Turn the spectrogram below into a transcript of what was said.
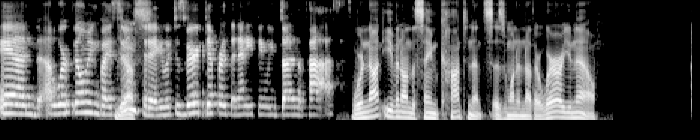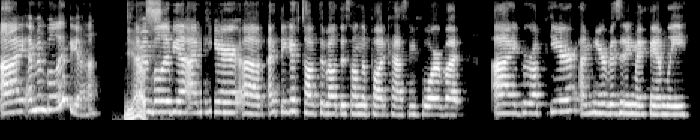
and uh, we're filming by Zoom yes. today, which is very different than anything we've done in the past. We're not even on the same continents as one another. Where are you now? I am in Bolivia. Yes. I'm in Bolivia. I'm here. Uh, I think I've talked about this on the podcast before, but I grew up here. I'm here visiting my family.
